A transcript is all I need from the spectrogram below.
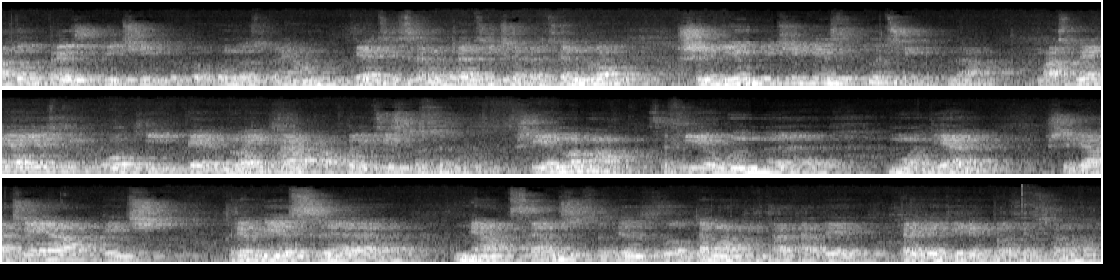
aduc prejudicii, după cum vă spuneam, vieții, sănătății cetățenilor și implicit instituției. Da? Mass media este cu ochii pe noi, vrea ca polițistul să... Și e normal să fie un uh, model și de aceea, deci, trebuie să ne axăm și să dezvoltăm activitatea de pregătire profesională.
